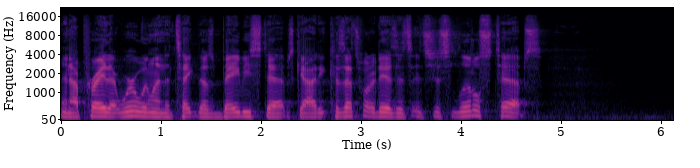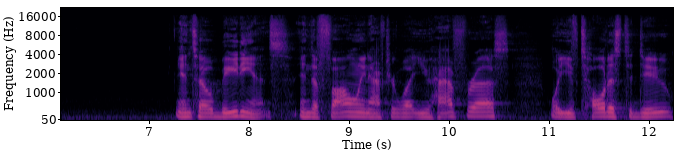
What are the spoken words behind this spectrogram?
And I pray that we're willing to take those baby steps, God, because that's what it is. It's, it's just little steps into obedience, into following after what you have for us, what you've told us to do.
